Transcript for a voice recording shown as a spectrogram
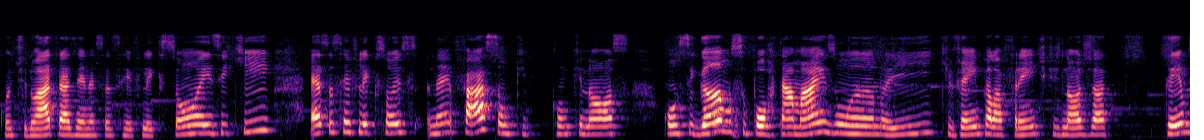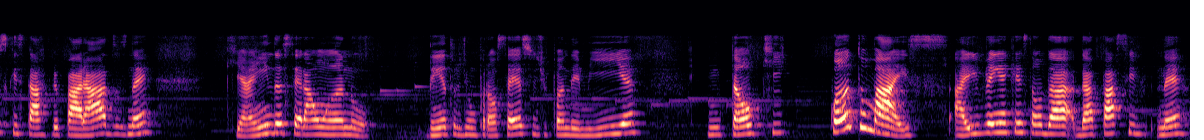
continuar trazendo essas reflexões e que essas reflexões, né, façam que, com que nós consigamos suportar mais um ano aí que vem pela frente, que nós já temos que estar preparados, né? que ainda será um ano dentro de um processo de pandemia. Então, que quanto mais, aí vem a questão da, da passiv, né,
